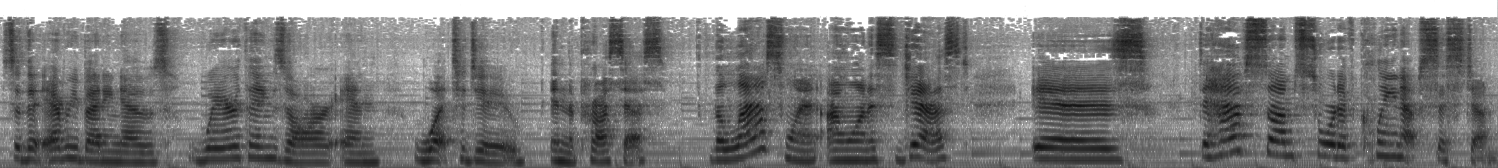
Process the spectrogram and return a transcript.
so that everybody knows where things are and what to do in the process. The last one I want to suggest is to have some sort of cleanup system.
